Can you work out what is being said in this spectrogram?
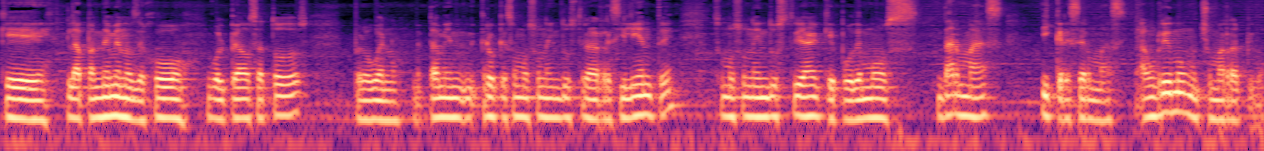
que la pandemia nos dejó golpeados a todos, pero bueno, también creo que somos una industria resiliente, somos una industria que podemos dar más y crecer más, a un ritmo mucho más rápido.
